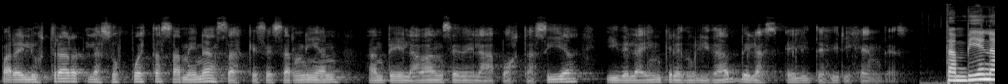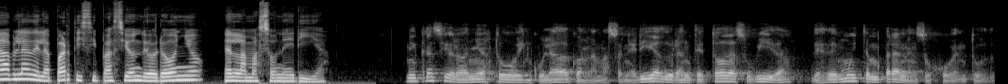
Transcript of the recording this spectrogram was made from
para ilustrar las supuestas amenazas que se cernían ante el avance de la apostasía y de la incredulidad de las élites dirigentes. También habla de la participación de Oroño en la masonería. Nicasio Oroño estuvo vinculado con la masonería durante toda su vida, desde muy temprano en su juventud,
